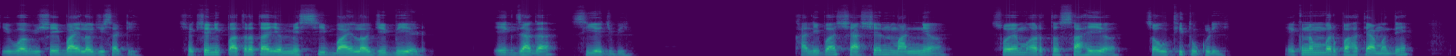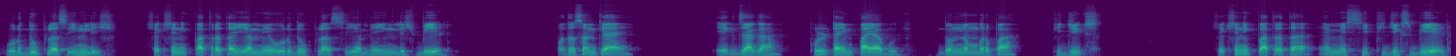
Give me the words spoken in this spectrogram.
किंवा विषय बायोलॉजीसाठी शैक्षणिक पात्रता M S C biology B Ed एक जागा सी एच बी. खाली शासन मान्य स्वयंअर्थसहाय्य चौथी तुकडी. एक नंबर पहा त्यामध्ये. Urdu plus English. शैक्षणिक पात्रता M A Urdu plus M A English B Ed पदसंख्या आहे. एक जागा फुल टाईम पायाभूत. दोन नंबर पहा फिजिक्स शैक्षणिक पात्रता M S C physics B Ed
